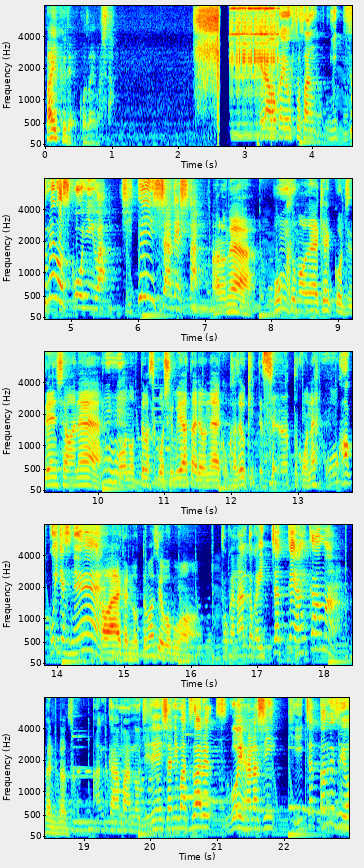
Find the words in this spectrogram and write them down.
バイクでございました。寺岡義人さん3つ目の嗜好品は自転車でした。あのね僕もね、結構自転車はね、もう乗ってます。こう渋谷あたりをねこう風を切ってスーッとこうねおーかっこいいですね。爽やかに乗ってますよ僕も。とかなんとか言っちゃってアンカーマン。何なんですか？アンカーマンの自転車にまつわるすごい話聞いちゃったんですよ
